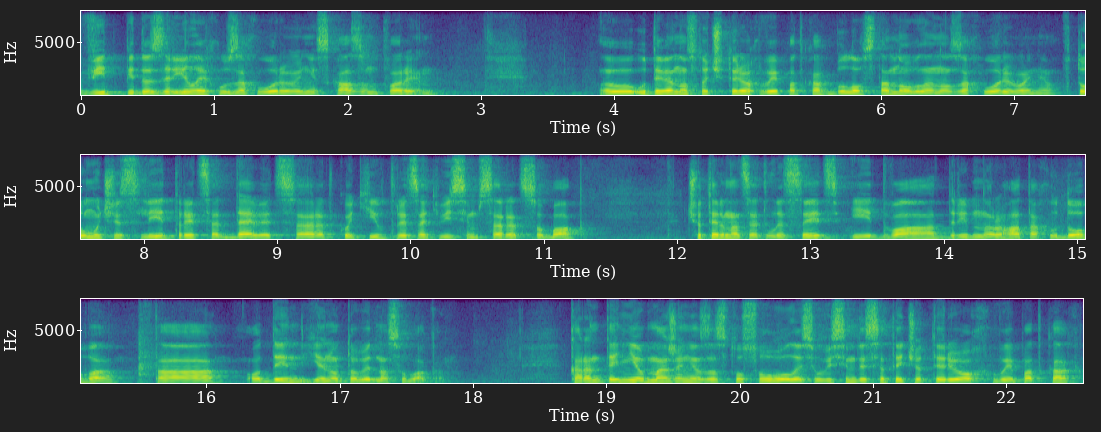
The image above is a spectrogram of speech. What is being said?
від підозрілих у захворюванні сказом тварин. Е, У 94 випадках було встановлено захворювання, в тому числі 39 серед котів, 38 серед собак, 14 лисиць і 2 дрібнорогата худоба та 1 єнотовидна собака. Карантинні обмеження застосовувались у 84 випадках.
